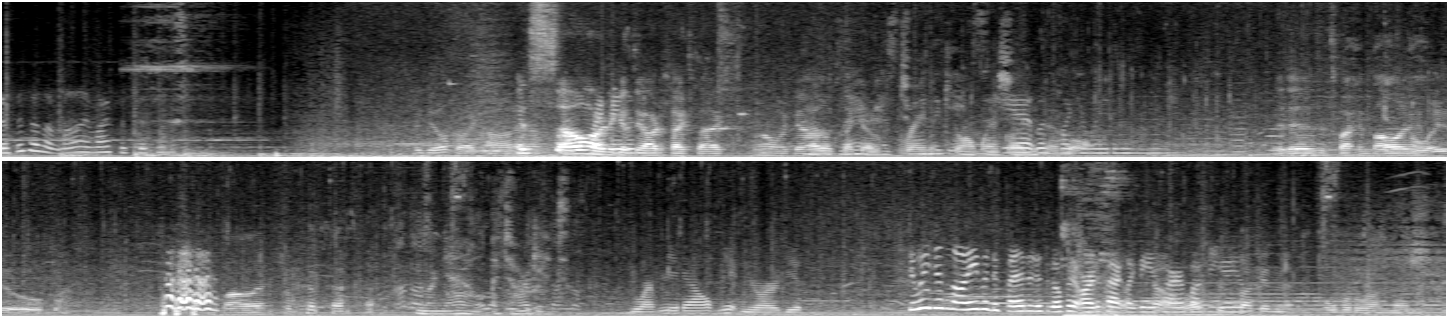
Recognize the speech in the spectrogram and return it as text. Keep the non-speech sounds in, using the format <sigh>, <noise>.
master. This isn't mine. My position. It feels like, uh, It's so hard to get the artifact back. Oh my that god. looks like a has joined raining storm game wave. session. Yeah, it looks like a raven. It is, it's fucking baller. Blue. <laughs> Baller. <laughs> You are now a target. You are meow, meow, you are get. Do we just not even defend and just go for the artifact like the entire fucking game? fucking overrun them.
